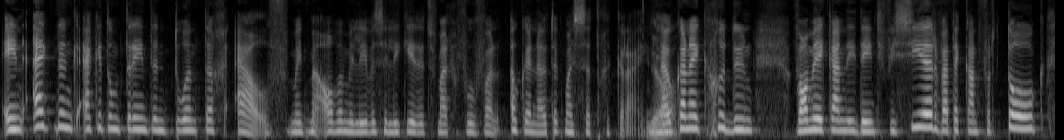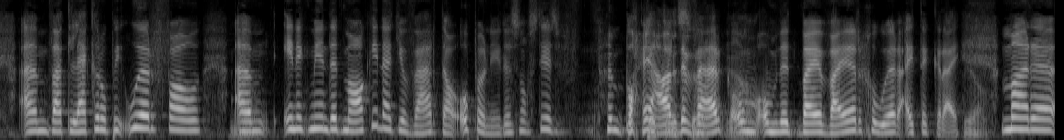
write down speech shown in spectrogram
En ek dink ek het omtrent in 2011 met my album My Lewe se liedjie dit vir my gevoel van okay, nou het ek my sit gekry. Ja. Nou kan ek goed doen waarmee ek kan identifiseer, wat ek kan vertolk, ehm um, wat lekker op die oor val. Ehm um, en ek meen dit maak nie dat jou werk daar ophou nie. Dis nog steeds baie Dit harde so, werk ja. om om dit by 'n weier gehoor uit te kry. Ja. Maar uh,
